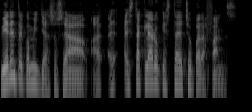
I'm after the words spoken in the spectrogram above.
bien entre comillas. O sea, está claro que está hecho para fans.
